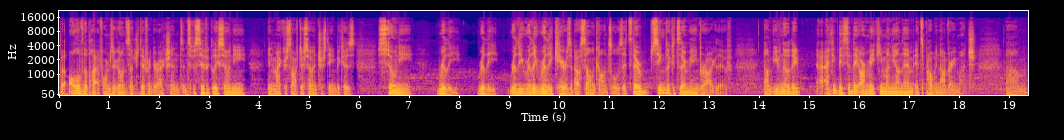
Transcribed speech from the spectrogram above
But all of the platforms are going such different directions, and specifically Sony and Microsoft are so interesting because Sony really, really, really, really, really cares about selling consoles. It's their seems like it's their main prerogative. Um, even though they I think they said they are making money on them. It's probably not very much. Um,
